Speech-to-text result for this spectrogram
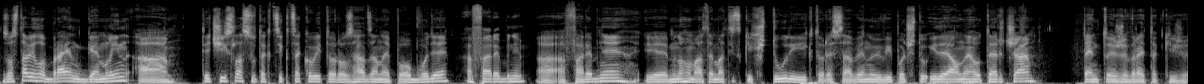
Zostavil ho Brian Gamlin a tie čísla sú tak cikcakovito rozhádzané po obvode A farebne. a, a farebne. Je mnoho matematických štúdií, ktoré sa venujú výpočtu ideálneho terča. Tento je že vraj taký, že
